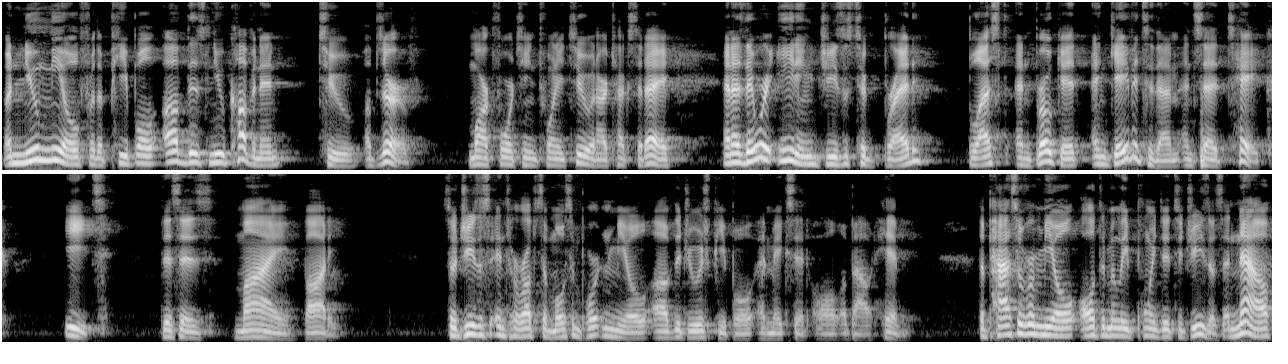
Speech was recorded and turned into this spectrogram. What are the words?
a new meal for the people of this new covenant to observe. Mark 14, 22 in our text today. And as they were eating, Jesus took bread, blessed and broke it, and gave it to them and said, Take, eat. This is my body. So Jesus interrupts the most important meal of the Jewish people and makes it all about him. The Passover meal ultimately pointed to Jesus. And now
